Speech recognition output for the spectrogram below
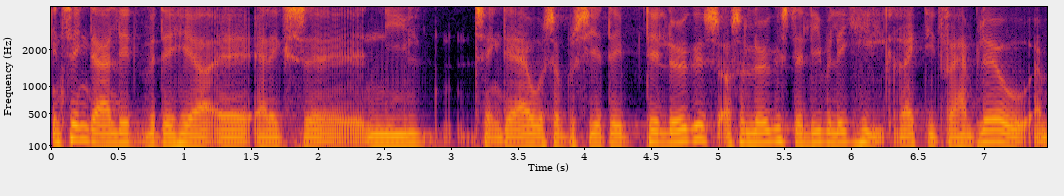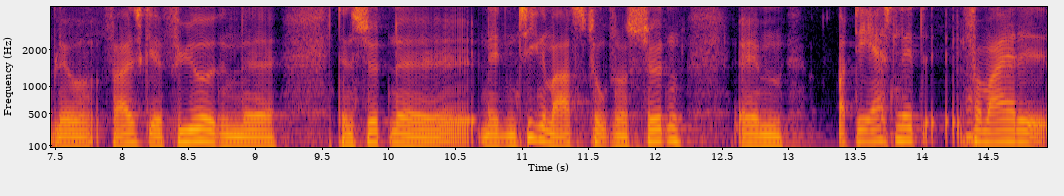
En ting, der er lidt ved det her uh, Alex øh, uh, Neil-ting, det er jo, som du siger, det, det lykkes, og så lykkes det alligevel ikke helt rigtigt, for han blev, han blev faktisk fyret den, uh, den, 17, nej, den 10. marts 2017, um, og det er sådan lidt, for mig er det,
